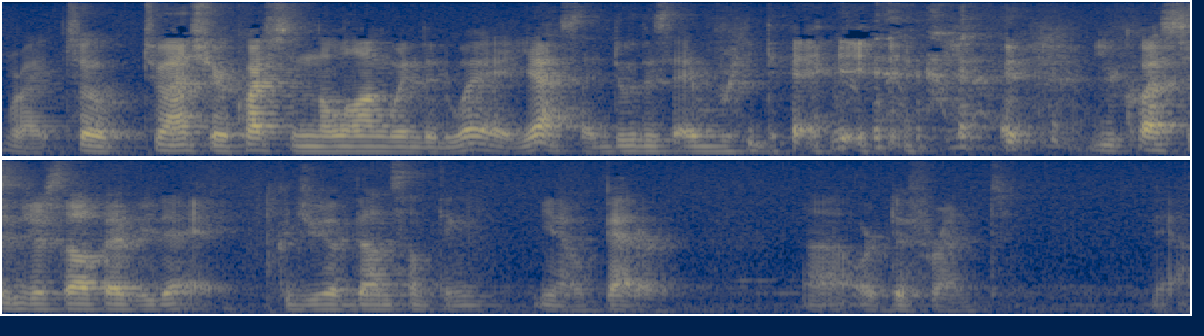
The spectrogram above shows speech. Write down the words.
Right. So to answer your question in a long-winded way, yes, I do this every day. you question yourself every day. Could you have done something, you know, better uh, or different? Yeah.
